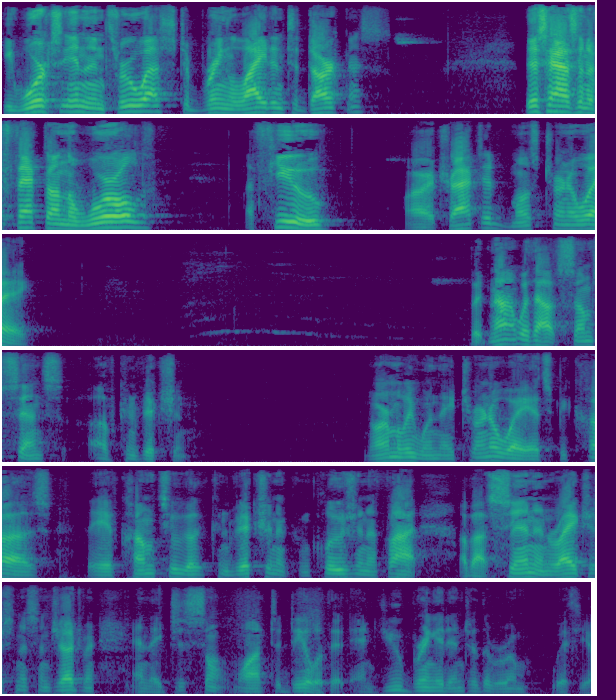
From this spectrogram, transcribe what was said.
He works in and through us to bring light into darkness. This has an effect on the world. A few are attracted, most turn away. But not without some sense of conviction. Normally, when they turn away, it's because they have come to a conviction, a conclusion, a thought about sin and righteousness and judgment, and they just don't want to deal with it. And you bring it into the room with you.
